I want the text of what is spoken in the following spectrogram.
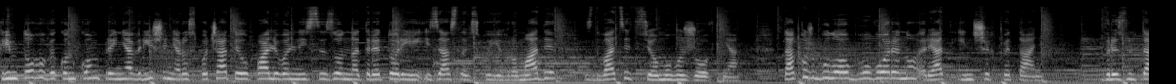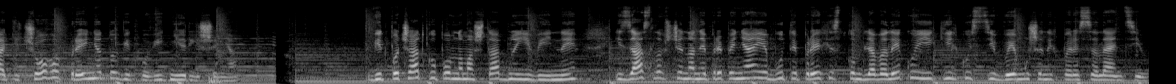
Крім того, виконком прийняв рішення розпочати опалювальний сезон на території Ізяславської громади з 27 жовтня. Також було обговорено ряд інших питань, в результаті чого прийнято відповідні рішення. Від початку повномасштабної війни Ізяславщина не припиняє бути прихистком для великої кількості вимушених переселенців,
